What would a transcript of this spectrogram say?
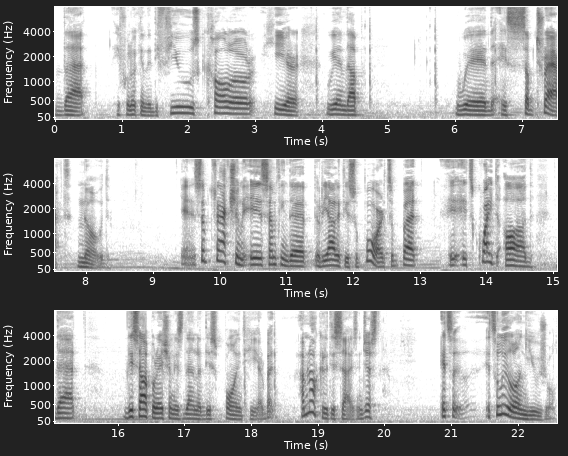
that if we look in the diffuse color here, we end up with a subtract node. And subtraction is something that reality supports, but it's quite odd that this operation is done at this point here. But I'm not criticizing, just it's a, it's a little unusual.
